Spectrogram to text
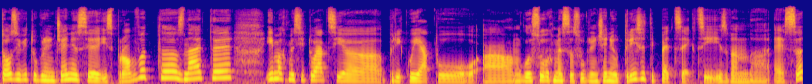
този вид ограничения се изпробват. Знаете, имахме ситуация, при която а, гласувахме с ограничение от 35 секции извън ЕСА.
